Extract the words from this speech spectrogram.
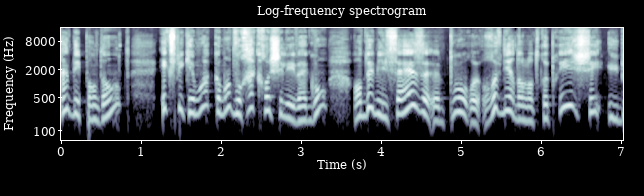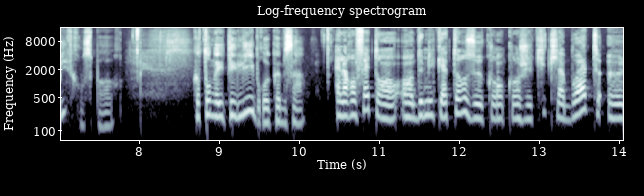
indépendante. Expliquez-moi comment vous raccrochez les wagons en 2016 pour revenir dans l'entreprise chez Ubi Transport quand on a été libre comme ça alors en fait, en, 2014, quand, je quitte la boîte, euh,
